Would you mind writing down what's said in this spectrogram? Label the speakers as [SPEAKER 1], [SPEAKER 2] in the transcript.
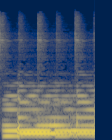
[SPEAKER 1] Música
